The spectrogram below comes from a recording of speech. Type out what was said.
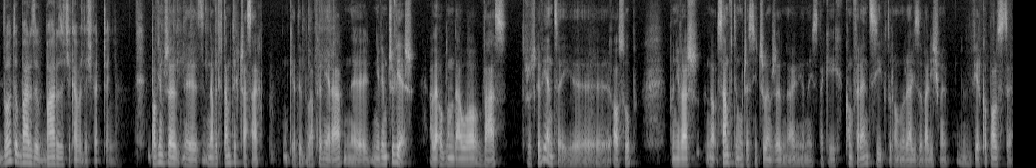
było to bardzo, bardzo ciekawe doświadczenie. Powiem, że nawet w tamtych czasach, kiedy była premiera, nie wiem czy wiesz, ale oglądało Was troszeczkę więcej y, osób, ponieważ no, sam w tym uczestniczyłem, że na jednej z takich konferencji, którą realizowaliśmy w Wielkopolsce,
